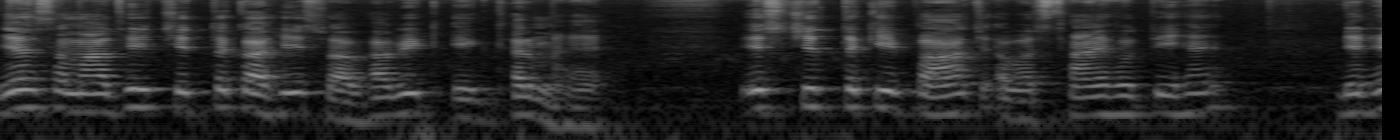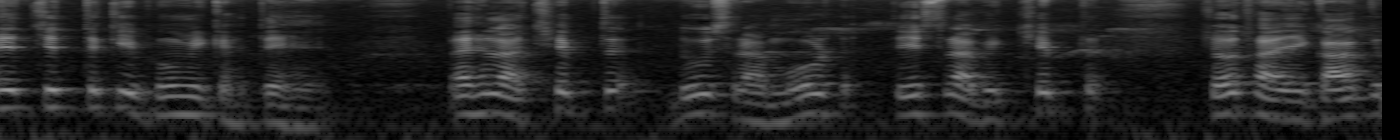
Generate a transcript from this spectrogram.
यह समाधि चित्त का ही स्वाभाविक एक धर्म है। इस चित्त की पाँच अवस्थाएँ होती हैं, जिन्हें चित्त की भूमि कहते हैं। पहला क्षिप्त, दूसरा मूढ़ तीसरा विक्षिप्त, चौथा एकाग्र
